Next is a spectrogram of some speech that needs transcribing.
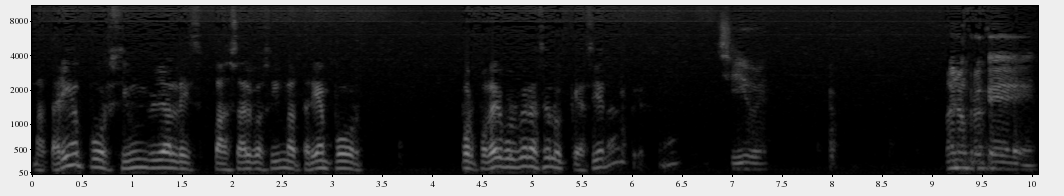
Matarían por si un día les pasa algo así, matarían por, por poder volver a hacer lo que hacían antes. ¿no? Sí, güey. Bueno, creo que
